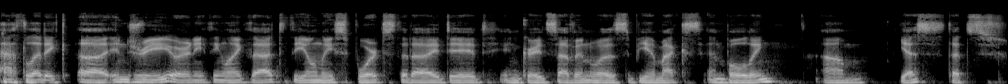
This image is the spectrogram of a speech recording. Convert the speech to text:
athletic uh, injury or anything like that. The only sports that I did in grade seven was BMX and bowling. Um, yes, that's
